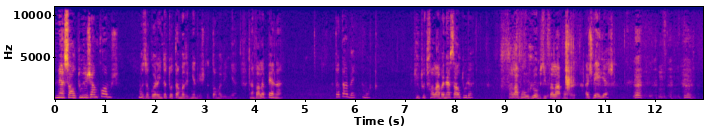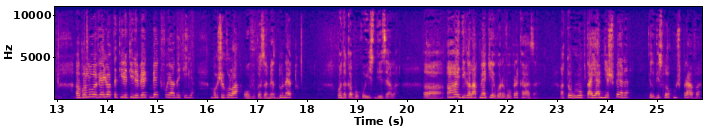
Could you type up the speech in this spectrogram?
Nessa altura já me comes. Mas agora ainda estou tão magrinha, viste, estou magrinha. Não vale a pena. Então está bem, tá bom. Aquilo tudo falava nessa altura. Falavam os lobos e falavam as velhas. Abalou a velhota, tira, tira, bec, bec, foi a da filha. Bom, chegou lá, houve o casamento do neto. Quando acabou com isso, diz ela, ah, ai, diga lá como é que é, agora vou para casa. Até o Globo está aí à minha espera. Ele disse logo que me esperava.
